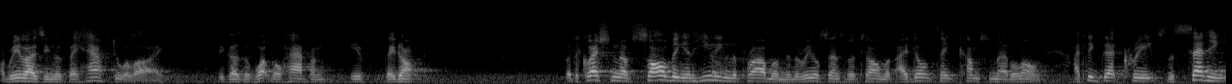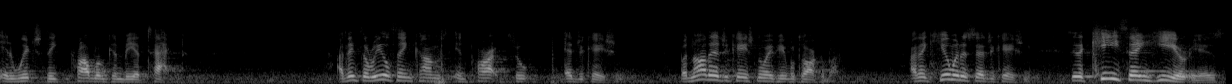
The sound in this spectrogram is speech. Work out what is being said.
of realizing that they have to ally because of what will happen if they don't. But the question of solving and healing the problem in the real sense of atonement, I don't think comes from that alone. I think that creates the setting in which the problem can be attacked. I think the real thing comes in part through education, but not education the way people talk about it. I think humanist education. See, the key thing here is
